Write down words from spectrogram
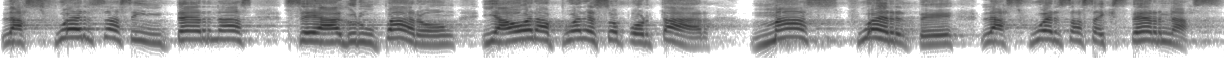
las fuerzas internas se agruparon y ahora puede soportar más fuerte las fuerzas externas.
